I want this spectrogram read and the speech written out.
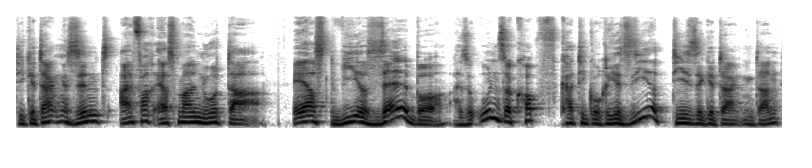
Die Gedanken sind einfach erstmal nur da. Erst wir selber, also unser Kopf, kategorisiert diese Gedanken dann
